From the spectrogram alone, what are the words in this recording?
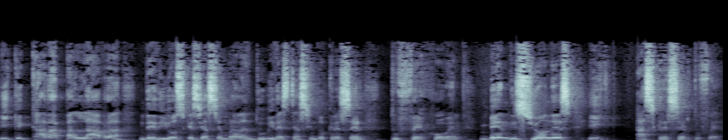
y que cada palabra de Dios que sea sembrada en tu vida esté haciendo crecer tu fe, joven. Bendiciones y haz crecer tu fe.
